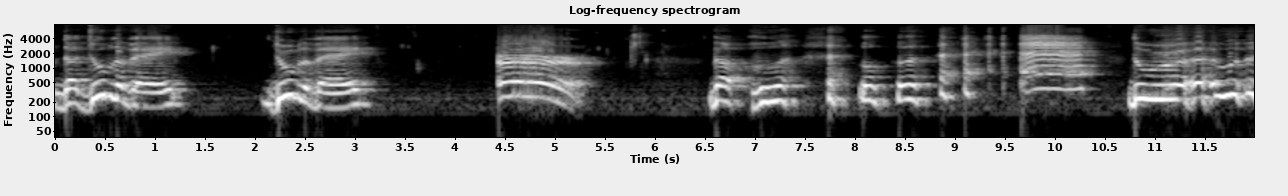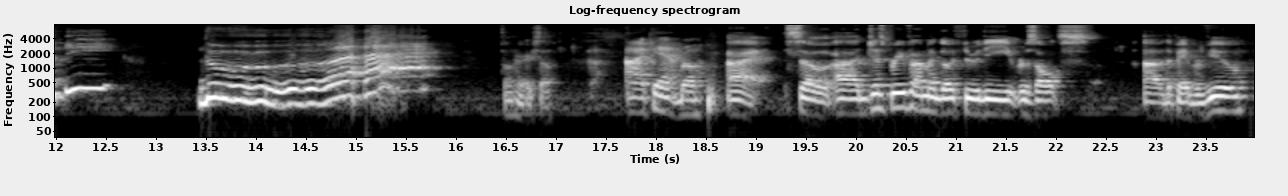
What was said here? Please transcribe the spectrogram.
the W W Er the the the Don't hurt yourself. I can't, bro. All right. So, uh, just briefly, I'm going to go through the results of the pay per view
